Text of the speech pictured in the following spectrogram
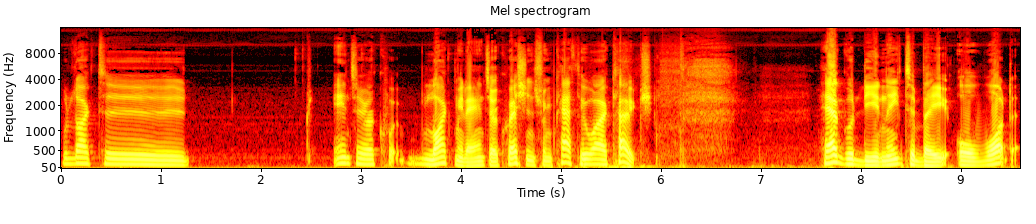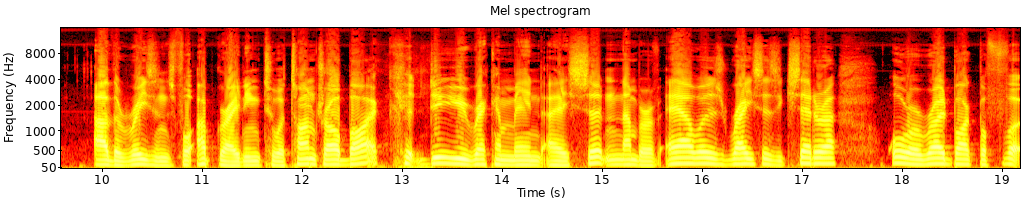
would like to answer a qu- like me to answer questions from Kath, who I coach. How good do you need to be, or what are the reasons for upgrading to a time trial bike? Do you recommend a certain number of hours, races, etc., or a road bike before,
